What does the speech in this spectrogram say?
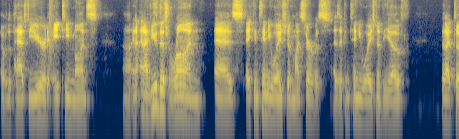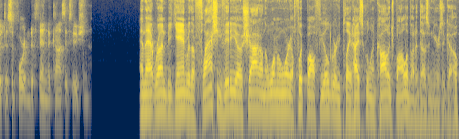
over the past year to 18 months. Uh, and, and I view this run as a continuation of my service, as a continuation of the oath that I took to support and defend the Constitution. And that run began with a flashy video shot on the War Memorial football field where he played high school and college ball about a dozen years ago.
